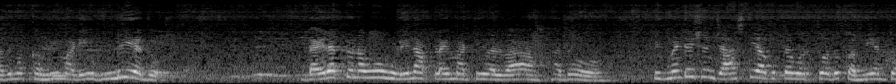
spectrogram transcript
ಅದನ್ನು ಕಮ್ಮಿ ಮಾಡಿ. ಹುಳಿ ಅದು. ಡೈರೆಕ್ಟ್ ನಾವು ಹುಳಿನ ಅಪ್ಲೈ ಮಾಡ್ತೀವಲ್ವಾ? ಅದು ಪಿಗ್ಮೆಂಟೇಷನ್ ಜಾಸ್ತಿ ಆಗುತ್ತೆ ಹೊರತು ಅದು ಕಮ್ಮಿ ಅಂತೂ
